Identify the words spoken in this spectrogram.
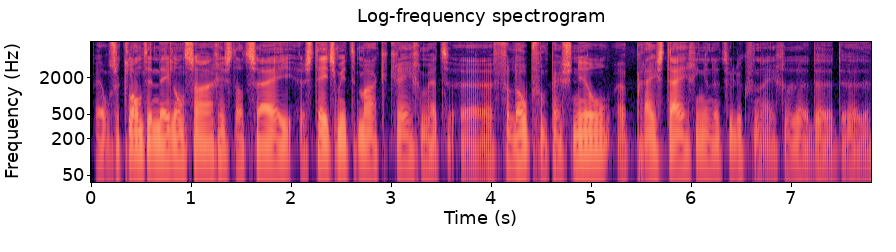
bij onze klanten in Nederland zagen, is dat zij steeds meer te maken kregen met uh, verloop van personeel, uh, prijsstijgingen natuurlijk vanwege de, de, de,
